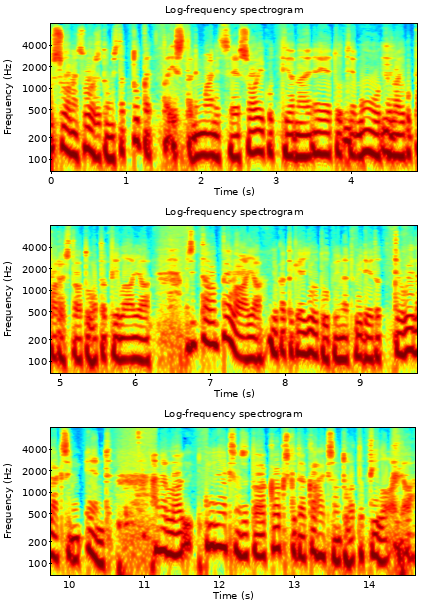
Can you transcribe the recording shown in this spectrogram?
Suomen suosituimmista tubettajista, niin mainitsee Soikut ja näin Eetut ja muut, niillä on joku parista tuhatta tilaajaa. Mutta sitten täällä on pelaaja, joka tekee YouTubeen näitä videoita, The Relaxing End. Hänellä on 928 000 tilaajaa.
